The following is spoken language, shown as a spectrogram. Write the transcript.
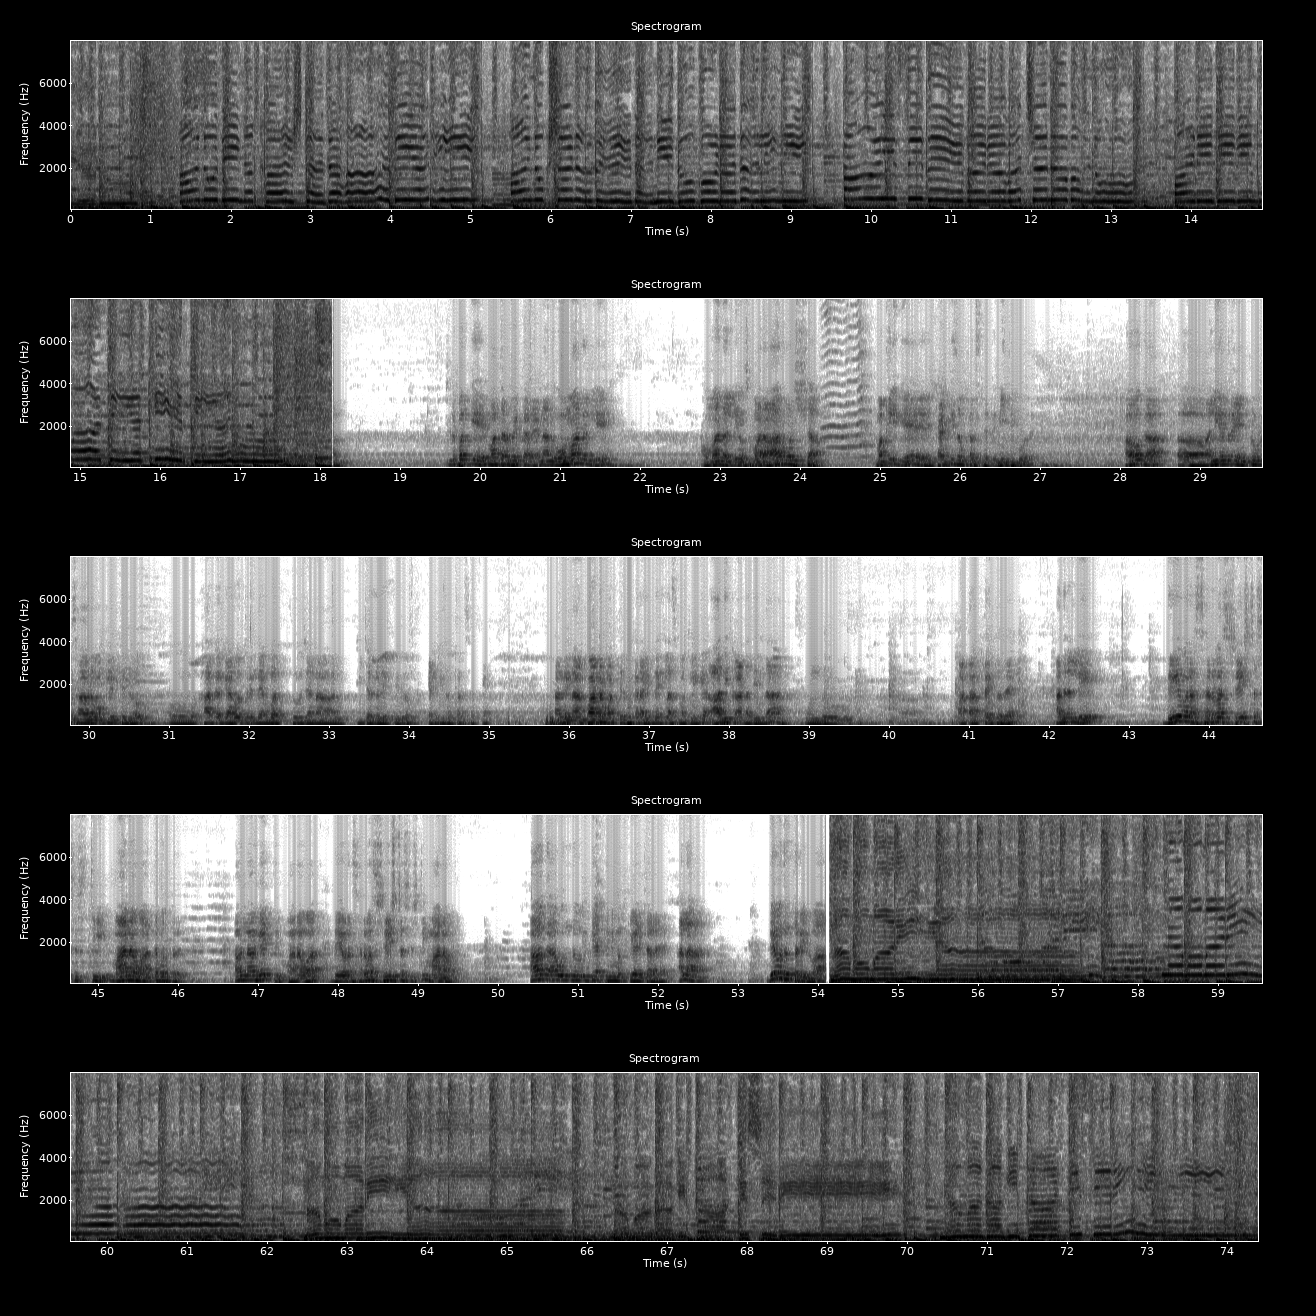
ಗೆಳೆಯನು ಅನುದಿನ ಕಷ್ಟದ ಹಾದಿಯಲಿ ಅನುಕ್ಷಣ ವೇದನಿದು ಗೊಡದಲ್ಲಿ ಪಾಲಿಸಿ ದೇವರ ವಚನವನು ಪಡೆದಿರಿ ಮಾತೆಯ ಕೀರ್ತಿಯನು. ಇದ್ರ ಬಗ್ಗೆ ಮಾತಾಡ್ಬೇಕಾದ್ರೆ ನಾನು ಒಮಾನಲ್ಲಿ ಒಮಾನಲ್ಲಿ ಸುಮಾರು ಆರು ವರ್ಷ ಮಕ್ಕಳಿಗೆ ಕ್ಯಾಟಿಸಮ್ ಕಲಿಸ್ತಾ ಇದ್ದೆ ನೀತಿ ಬೋಧನೆ. ಆವಾಗ ಅಲ್ಲಿ ಅಂದರೆ ಎಂಟುನೂರು ಸಾವಿರ ಮಕ್ಕಳು ಇರ್ತಿದ್ರು. ಹಾಗಾಗಿ ಅರವತ್ತರಿಂದ ಎಂಬತ್ತು ಜನ ಟೀಚರ್ಗಳು ಇರ್ತಿದ್ರು ಕ್ಯಾಟಕಿಸಮ್ ಕಲಿಸೋಕ್ಕೆ ಹಾಗಾಗಿ ನಾನು ಪಾಠ ಮಾಡ್ತಿರ್ಬೇಕಾದ್ರೆ ಐದನೇ ಕ್ಲಾಸ್ ಮಕ್ಕಳಿಗೆ ಆದಿ ಕಾಂಡದಿಂದ ಒಂದು ಪಾಠ ಆಗ್ತಾ ಇರ್ತದೆ. ಅದರಲ್ಲಿ ದೇವರ ಸರ್ವಶ್ರೇಷ್ಠ ಸೃಷ್ಟಿ ಮಾನವ ಅಂತ ಬರ್ತದೆ. ಅವ್ರು ನಾವು ಹೇಳ್ತೀವಿ, ಮಾನವ, ದೇವರ ಸರ್ವಶ್ರೇಷ್ಠ ಸೃಷ್ಟಿ ಮಾನವ. ಆಗ ಒಂದು ವಿದ್ಯಾರ್ಥಿ ನಿಮಗೆ ಕೇಳ್ತಾಳೆ, ಅಲ್ಲ, ದೇವದೂತರಿಲ್ವಾ? ಪ್ರಾರ್ಥಿಸಿರಿ. ನಮಗಾಗಿ ಪ್ರಾರ್ಥಿಸಿರಿ.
